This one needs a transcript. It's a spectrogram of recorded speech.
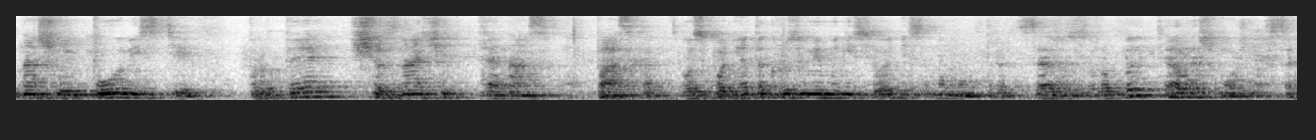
нашої повісті про те, що значить для нас Пасха. Господь, я так розумію, мені сьогодні самому треба це зробити, але ж можна все.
